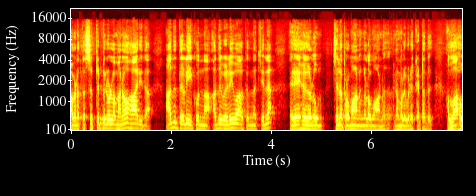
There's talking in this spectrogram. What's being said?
അവിടുത്തെ സൃഷ്ടിപ്പിലുള്ള മനോഹാരിത അത് തെളിയിക്കുന്ന അത് വെളിവാക്കുന്ന ചില രേഖകളും ചില പ്രമാണങ്ങളുമാണ് നമ്മളിവിടെ കേട്ടത്. അള്ളാഹു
